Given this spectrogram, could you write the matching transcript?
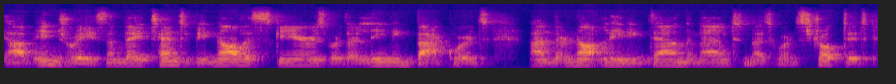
have injuries, and they tend to be novice skiers where they're leaning backwards and they're not leaning down the mountain as we're instructed,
